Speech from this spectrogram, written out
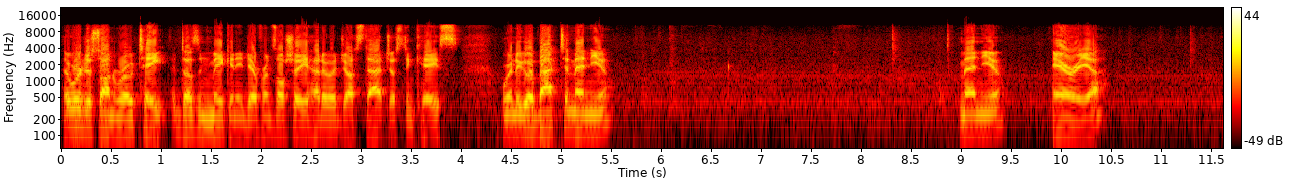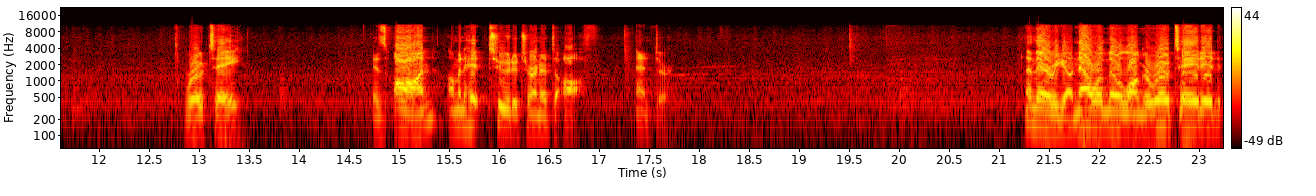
Then we're just on rotate. It doesn't make any difference. I'll show you how to adjust that just in case. We're going to go back to menu. Menu, area, rotate is on. I'm going to hit 2 to turn it to off. Enter. And there we go. Now we're no longer rotated.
